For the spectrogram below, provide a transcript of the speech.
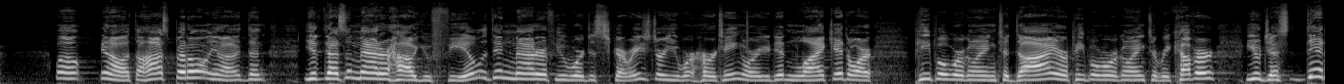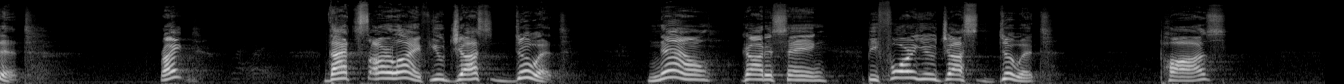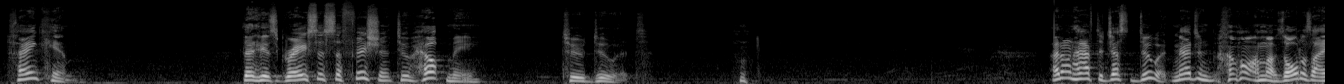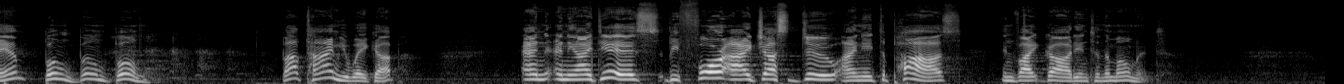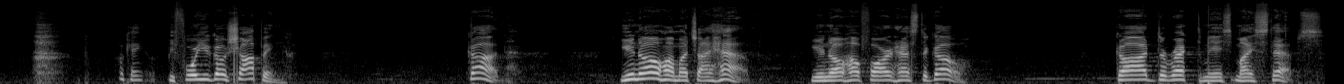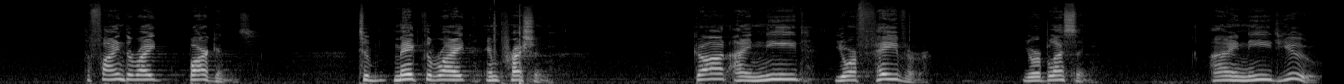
well, you know, at the hospital, you know, then it doesn't matter how you feel. It didn't matter if you were discouraged or you were hurting or you didn't like it or people were going to die or people were going to recover. You just did it. Right? That's our life. You just do it. Now, God is saying, before you just do it, pause, thank Him that His grace is sufficient to help me to do it. I don't have to just do it. Imagine I'm as old as I am. Boom, boom, boom. About time you wake up. And, and the idea is before I just do, I need to pause, invite God into the moment. Okay, before you go shopping, God, you know how much I have. You know how far it has to go. God, direct me my steps to find the right bargains, to make the right impression. God, I need your favor, your blessing. I need you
